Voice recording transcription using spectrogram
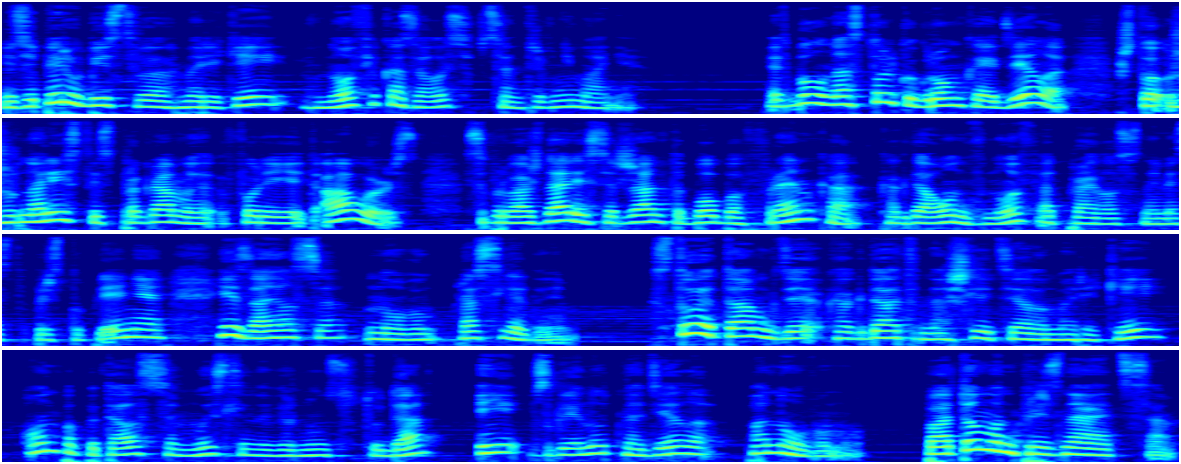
И теперь убийство Мэри Кей вновь оказалось в центре внимания. Это было настолько громкое дело, что журналисты из программы 48 Hours сопровождали сержанта Боба Фрэнка, когда он вновь отправился на место преступления и занялся новым расследованием. Стоя там, где когда-то нашли тело Мэри Кей, он попытался мысленно вернуться туда и взглянуть на дело по-новому. Потом он признается,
